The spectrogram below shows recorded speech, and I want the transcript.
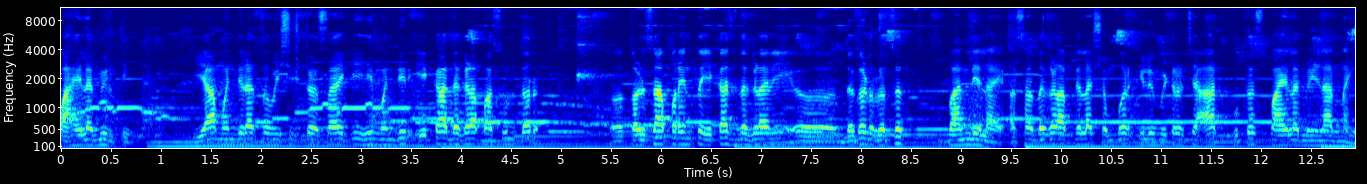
पाहायला मिळते? या मंदिराचं वैशिष्ट्य असं आहे की हे मंदिर एका दगडापासून तर कळसापर्यंत एकाच दगडाने दगड रचत बांधलेला आहे. असा दगड आपल्याला शंभर किलोमीटरच्या आत कुठंच पाहायला मिळणार नाही.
